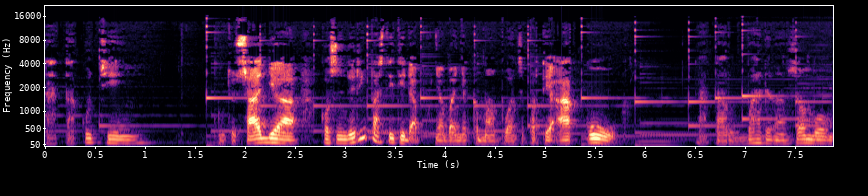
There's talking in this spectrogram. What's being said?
kata kucing. Tentu saja, kau sendiri pasti tidak punya banyak kemampuan seperti aku, kata rubah dengan sombong.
